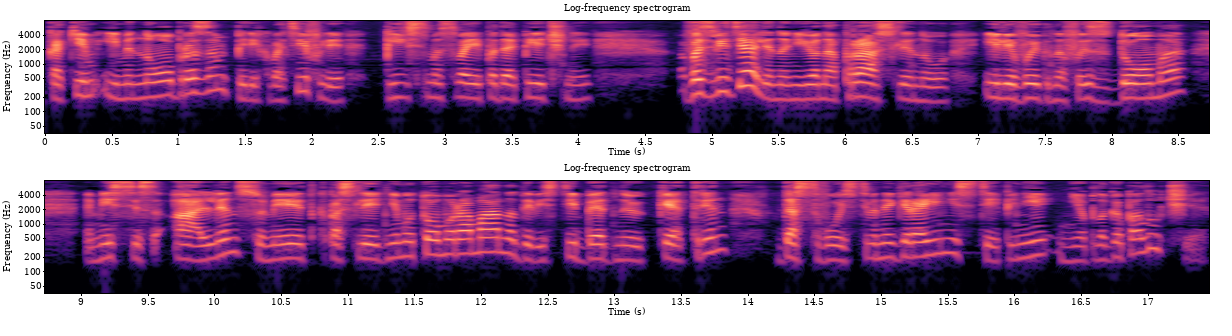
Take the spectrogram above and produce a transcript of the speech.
каким именно образом, перехватив ли письма своей подопечной, возведя ли на нее напраслину или выгнав из дома, миссис Аллен сумеет к последнему тому романа довести бедную Кэтрин до свойственной героине степени неблагополучия.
